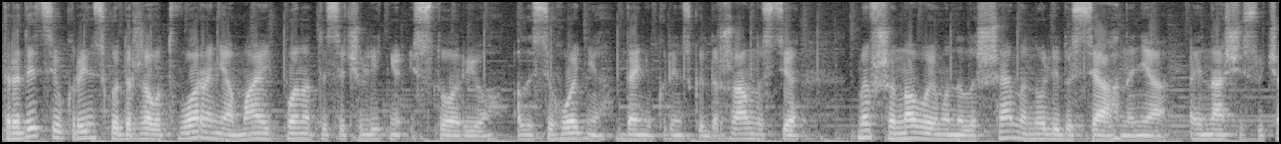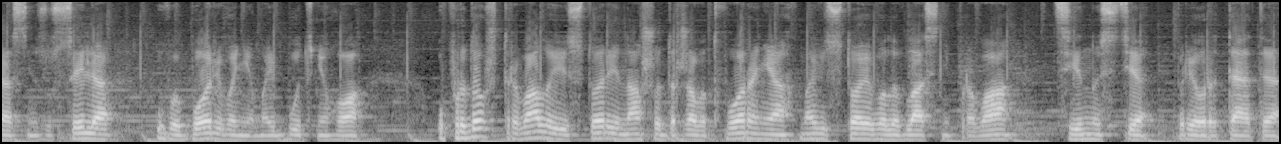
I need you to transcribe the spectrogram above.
Традиції українського державотворення мають понад тисячолітню історію, але сьогодні, в День української державності, ми вшановуємо не лише минулі досягнення, а й наші сучасні зусилля у виборюванні майбутнього. Упродовж тривалої історії нашого державотворення ми відстоювали власні права, цінності, пріоритети.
